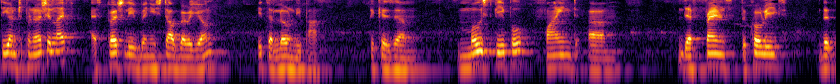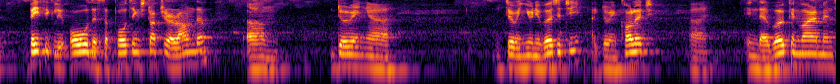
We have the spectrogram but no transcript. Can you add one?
the entrepreneurial life, especially when you start very young, it's a lonely path because um, most people find um, their friends, the colleagues, the basically all the supporting structure around them um, during uh, during university, like during college, uh, in their work environment,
